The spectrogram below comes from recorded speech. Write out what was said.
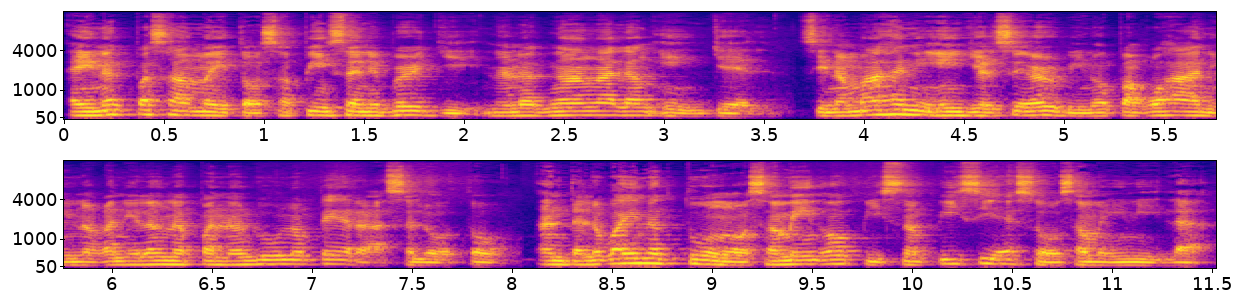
ay nagpasama ito sa pinsan ni Bergie na nagngangalang Angel. Sinamahan ni Angel si Erwin upang kuhanin ang kanilang napanalunang pera sa loto. Ang dalawa ay nagtungo sa main office ng PCSO sa Maynila.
